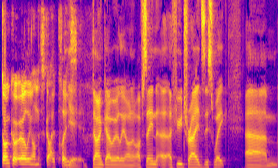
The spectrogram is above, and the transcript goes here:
don't go early on this guy, please. Yeah, don't go early on. Him. I've seen a, a few trades this week. Um,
